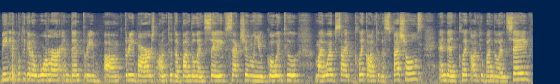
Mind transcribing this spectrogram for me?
being able to get a warmer and then three um, three bars onto the bundle and save section. When you go into my website click onto the specials and then click onto bundle and save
